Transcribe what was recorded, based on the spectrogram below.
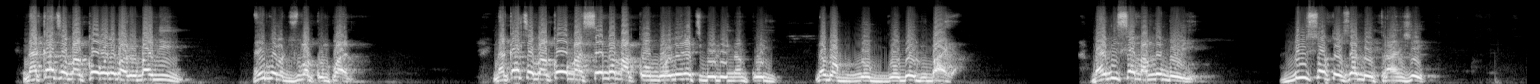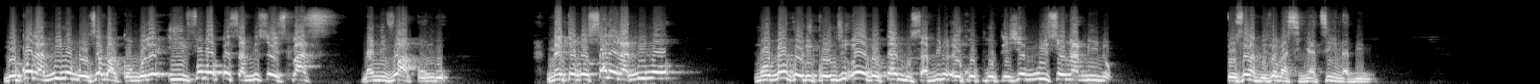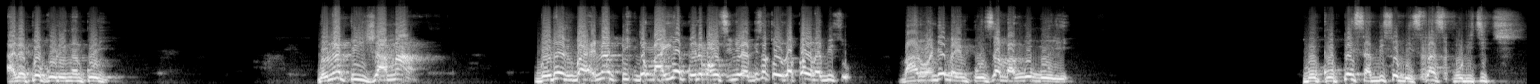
na kati ya bakoro wana baloba nini nayebi mpe bato ba comprendre na kati ya bakoro basenga bakongole neti bolenga nkoi na bagodo dubaya bayebisa bango boye biso toza baétranger lokola bino boza bakongole il faut bopesa biso espace na niveau ya congo me tokosalela bino mobeko likonzi oyo ekotambwisa bino ekoprotege biso na bino toza na besoin ba signature na bino à l'époque olenga nkoi donc na pyjama gode luba na donc baye pene baosignela biso toza paka na biso barwandais baimposa bango boye bokopesa biso baespace politique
